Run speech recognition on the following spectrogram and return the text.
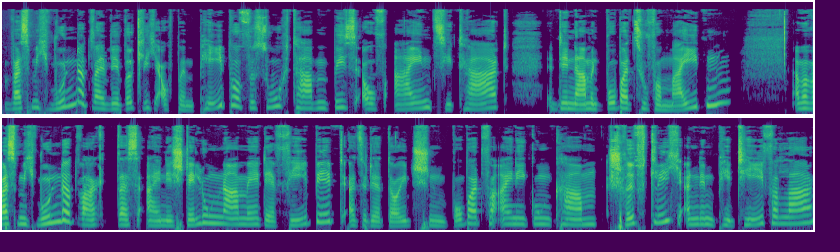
was mich wundert, weil wir wirklich auch beim Paper versucht haben, bis auf ein Zitat den Namen Boba zu vermeiden. Aber was mich wundert, war, dass eine Stellungnahme der FEBIT, also der Deutschen Bobat-Vereinigung, kam, schriftlich an den PT-Verlag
